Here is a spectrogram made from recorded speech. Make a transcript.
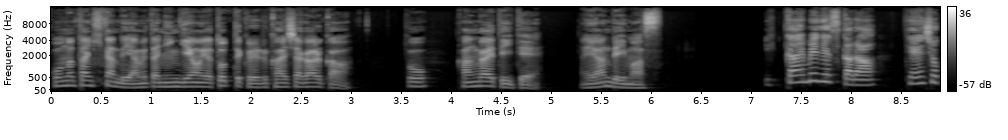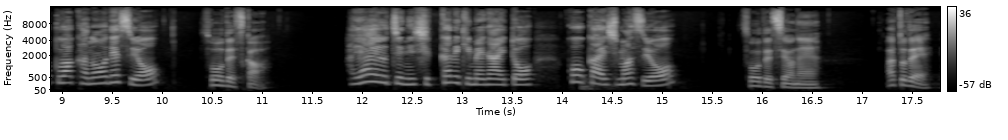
こんな短期間で辞めた人間を雇ってくれる会社があるか、と考えていて悩んでいます。1回目ですから転職は可能ですよ。そうですか。早いうちにしっかり決めないと後悔しますよ。そうですよね。後で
